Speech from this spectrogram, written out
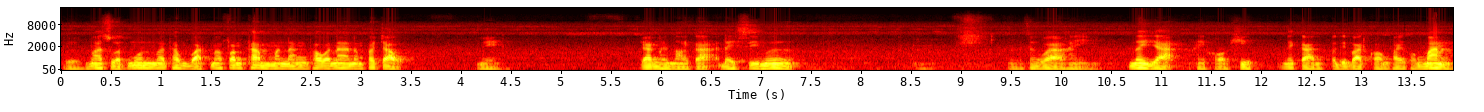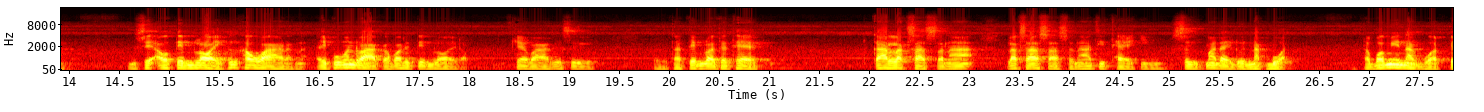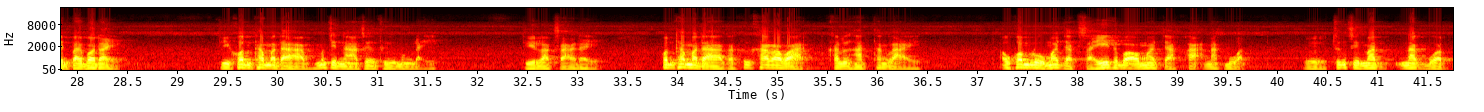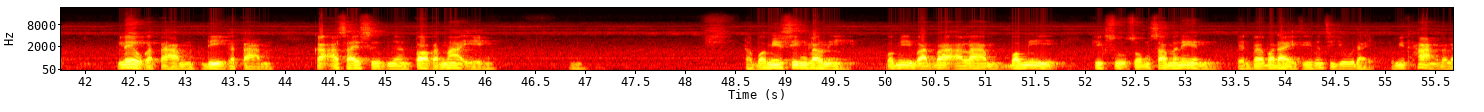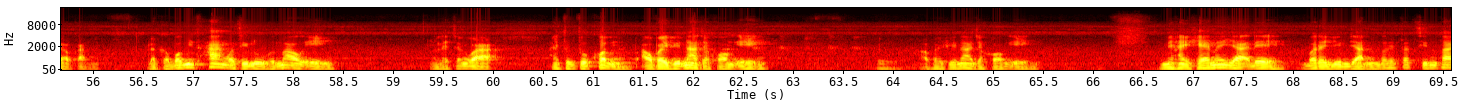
เออมาสวดมนต์มาทำวัดมาฟังธรรมมานั่งภาวนานำพระเจ้านี่ย่างหน่อยๆก็ได้สี่มือเออทั้งว่าให้เนยยะให้ขอคิดในการปฏิบัติของภัยของมั่น มันสิเอาเต็มร้อยคือเขาว่าแหละนะไอ้ผู้มันว่ากับว่าได้เต็มร้อยดอก แค่ว่าซื่อๆถ้าเต็มร้อยแท้ๆการรักษาศาสนา รักษาศาสนาที่แท้จริงสืบมาได้โดยนักบวชถ้าบ่มีนักบวชเป็นไปบ่ได้ที่คนธรรมดามันจะน่าเชื่อถือมองไหนที่รักษาได้คนธรรมดาก็คือคารวาสคฤหัสถ์ทั้งหลาย เอาความรู้มาจากไสถ้าบ่เอามาจากพระนักบวชเออถึงสิมานักบวชเลวก็ตามดีก็ตาม ก็อาศัยสืบเนื่องต่อกันมาเอง แต่บ่มีสิ่งเหล่านี้บ่มีวัดว่าอารามบ่มีภิกษุสงฆ์สามเณรเป็นไปบ่ได้ที่มันสิอยู่ได้บ่มีทางก็แล้วกัน แล้วก็บ่มีทางว่าสิรู้ขึ้นมาเอาเองนั่นแหละจังว่าให้ทุกๆคน เอาไปพิจารณาเจ้าของเองเอาไปพิจารณาเจ้าของเองนี่ให้แค่นัยยะเด้บ่ได้ยืนยันบ่ได้ตัดสินไผ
